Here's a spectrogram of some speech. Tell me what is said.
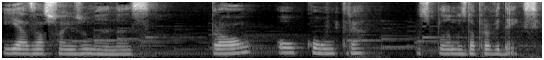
e as ações humanas, pró ou contra os planos da providência.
